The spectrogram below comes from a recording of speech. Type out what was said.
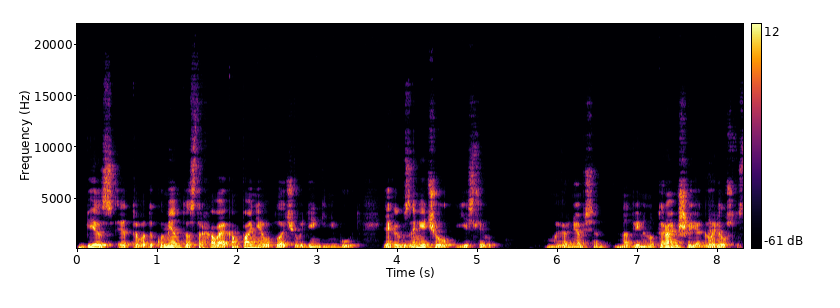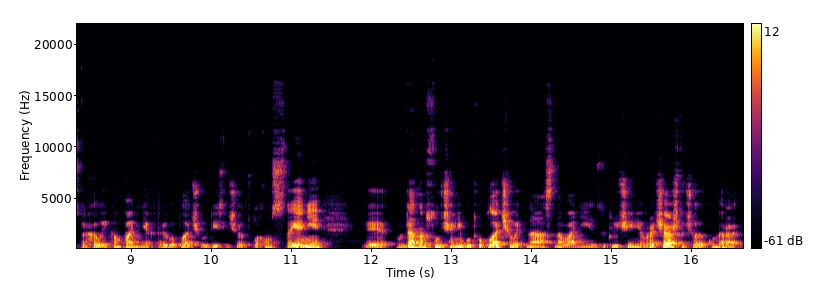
Без этого документа страховая компания выплачивать деньги не будет. Я как бы замечу, если мы вернемся на две минуты раньше, я говорил, что страховые компании некоторые выплачивают, если человек в плохом состоянии. Э, в данном случае они будут выплачивать на основании заключения врача, что человек умирает.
